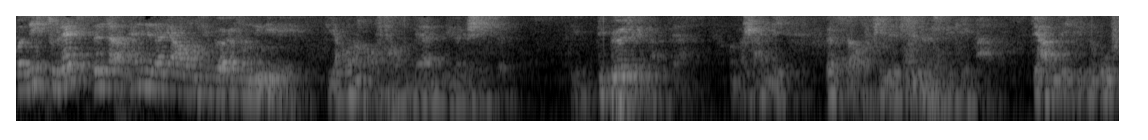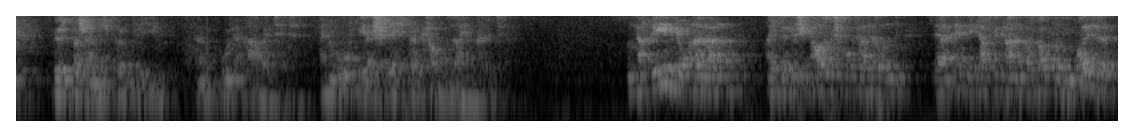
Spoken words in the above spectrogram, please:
Und nicht zuletzt sind da am Ende dann ja auch noch die Bürger von Ninive, die ja auch noch auftauchen werden in dieser Geschichte, die, die böse genannt werden. Und wahrscheinlich wird es da auch viele, viele Böse gegeben haben. Sie haben sich diesen Ruf höchstwahrscheinlich irgendwie äh, gut erarbeitet. Ein Ruf, wie er schlechter kaum sein könnte. Und nachdem Jona dann, als der Fisch ihn ausgespuckt hatte und er endlich das getan hat, was Gott von ihm wollte,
